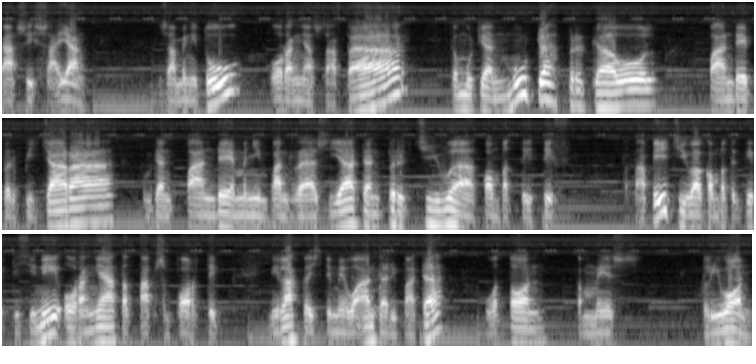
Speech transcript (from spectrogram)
kasih sayang. Di samping itu orangnya sabar, kemudian mudah bergaul, pandai berbicara, kemudian pandai menyimpan rahasia dan berjiwa kompetitif. Tetapi jiwa kompetitif di sini orangnya tetap sportif. Inilah keistimewaan daripada weton kemis kliwon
